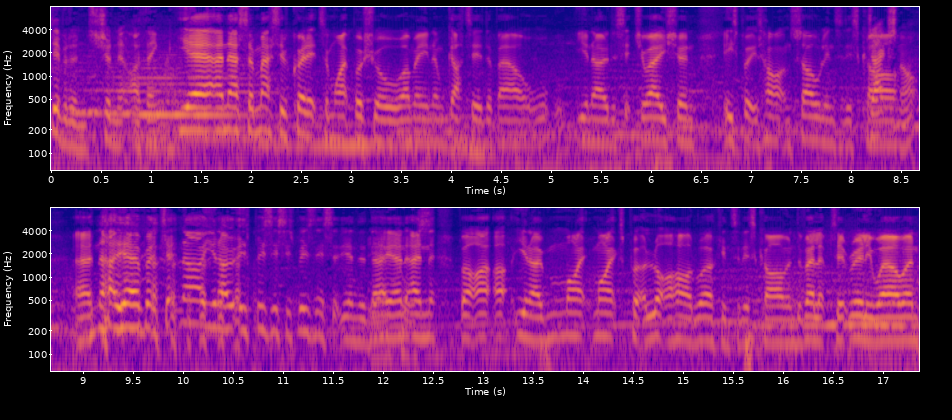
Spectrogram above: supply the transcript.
dividends, shouldn't it? I think. Yeah, and that's a massive credit to Mike Bushell. I mean, I'm gutted about you know the situation. He's put his heart and soul into this car. Jack's not. Uh, no, yeah, but no, you know, his business is business at the end of the day, Yeah, of and, and but I, I, you know, Mike Mike's put a lot of hard work into this car and developed it really well. And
